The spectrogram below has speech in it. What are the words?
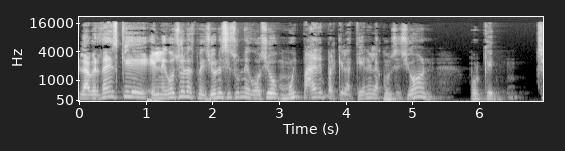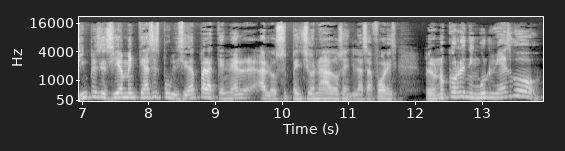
la verdad es que el negocio de las pensiones es un negocio muy padre para el que la tiene la concesión, porque simple y sencillamente haces publicidad para tener a los pensionados en las afores pero no corres ningún riesgo.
